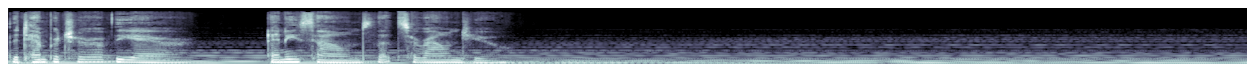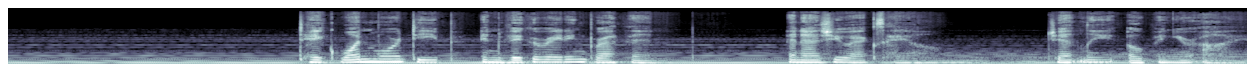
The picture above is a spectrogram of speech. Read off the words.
the temperature of the air, any sounds that surround you. Take one more deep, invigorating breath in, and as you exhale, gently open your eyes.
